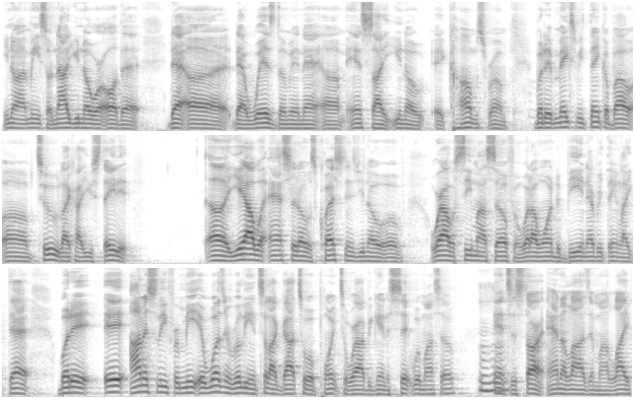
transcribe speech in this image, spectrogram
you know what I mean? So now you know where all that that uh that wisdom and that um insight, you know, it comes from. But it makes me think about um too, like how you stated. Uh yeah, I would answer those questions, you know, of where I would see myself and what I wanted to be and everything like that. But it it honestly for me it wasn't really until I got to a point to where I began to sit with myself Mm-hmm. and to start analyzing my life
